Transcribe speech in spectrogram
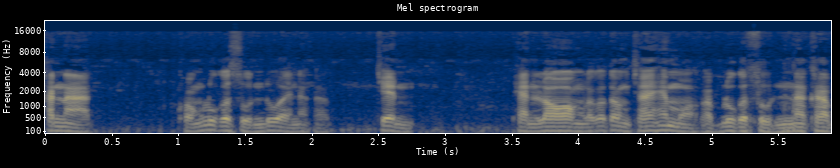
ขนาดของลูกกระสุนด้วยนะครับ เช่น แผ่นรองเราก็ต้องใช้ให้เหมาะกับลูกกระสุนนะครับ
